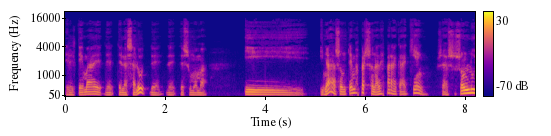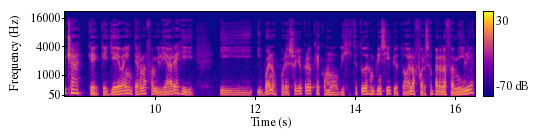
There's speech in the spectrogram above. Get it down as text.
el tema de, de, la salud de, de, su mamá. Y, y, nada, son temas personales para cada quien. O sea, son luchas que, que llevan internas familiares y, y, y, bueno, por eso yo creo que como dijiste tú desde un principio, toda la fuerza para la familia,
